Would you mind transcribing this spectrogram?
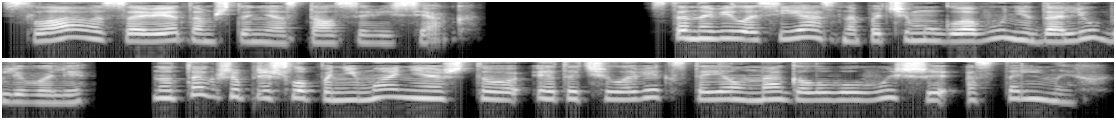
Слава советам, что не остался висяк. Становилось ясно, почему главу недолюбливали, но также пришло понимание, что этот человек стоял на голову выше остальных.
